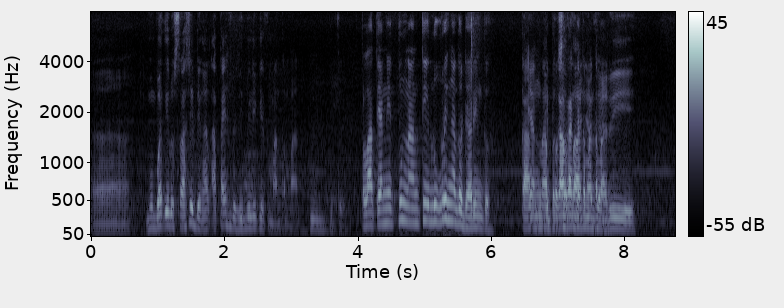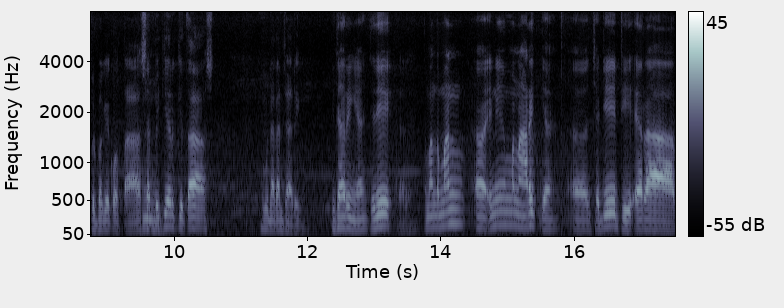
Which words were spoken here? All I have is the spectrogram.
eh, membuat ilustrasi dengan apa yang sudah dimiliki teman-teman. Gitu. Pelatihan itu nanti luring atau daring tuh? yang Karena dibekalkan ke teman-teman. dari berbagai kota, saya pikir kita menggunakan daring. Di daring ya. Jadi teman-teman eh, ini menarik ya. Eh, jadi di era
